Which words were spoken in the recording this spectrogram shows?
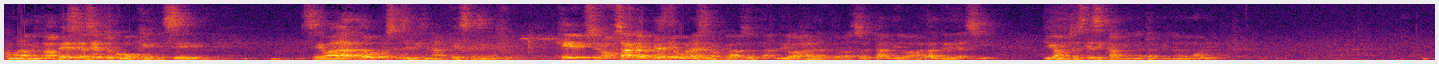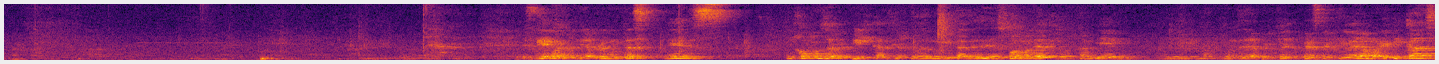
como la misma pesca, ¿cierto? Como que se, se va dando, pues que se le dice una pesca, se me fue. Que usted no saca el pez de una, sino que va soltando y va jalando, va soltando y va jalando y así, digamos, es que se camina también la memoria. Que, bueno, la pregunta es, es cómo se replican ciertas militancias y esas formas de actuar también. eh, desde la per- perspectiva del amor eficaz,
